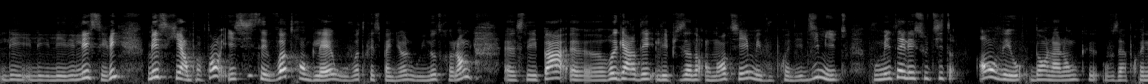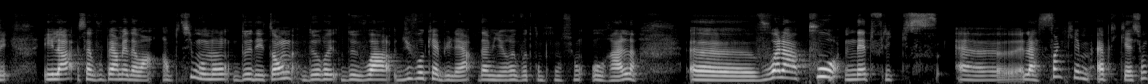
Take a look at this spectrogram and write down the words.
les, les, les, les séries, mais ce qui est important ici c'est votre anglais ou votre espagnol ou une autre langue. ce n'est pas regarder l'épisode en entier, mais vous prenez 10 minutes, vous mettez les sous-titres en VO dans la langue que vous apprenez. Et là, ça vous permet d'avoir un petit moment de détente, de, de voir du vocabulaire, d'améliorer votre compréhension orale. Euh, voilà pour Netflix, euh, la cinquième application.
